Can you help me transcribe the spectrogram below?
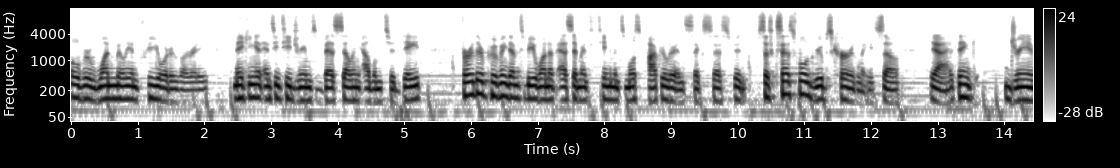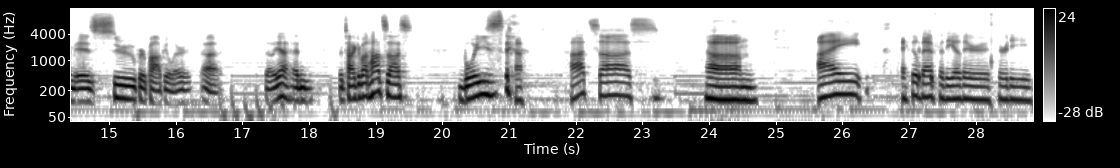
over 1 million pre orders already, making it NCT Dream's best selling album to date, further proving them to be one of SM Entertainment's most popular and successful, successful groups currently. So, yeah, I think Dream is super popular. Uh, so yeah, and we're talking about hot sauce, boys. hot sauce. Um, I I feel bad for the other 30,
